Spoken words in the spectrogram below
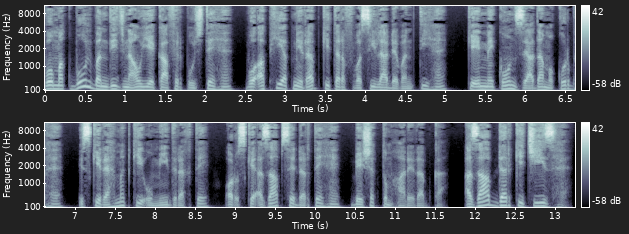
وہ مقبول بندی جناؤ یہ کافر پوچھتے ہیں، وہ اب ہی اپنی رب کی طرف وسیلہ ڈبنتی ہیں کہ ان میں کون زیادہ مقرب ہے، اس کی رحمت کی امید رکھتے اور اس کے عذاب سے ڈرتے ہیں، بے شک تمہارے رب کا عذاب ڈر کی چیز ہے۔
